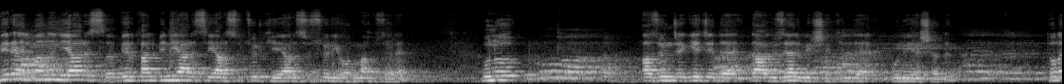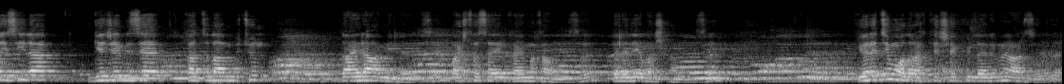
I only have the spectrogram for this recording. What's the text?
bir elmanın yarısı, bir kalbin yarısı, yarısı Türkiye, yarısı Suriye olmak üzere bunu az önce gecede daha güzel bir şekilde bunu yaşadık. Dolayısıyla gecemize katılan bütün daire amirlerimizi, başta Sayın Kaymakamımızı, belediye başkanımızı, yönetim olarak teşekkürlerimi arz ediyorum.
